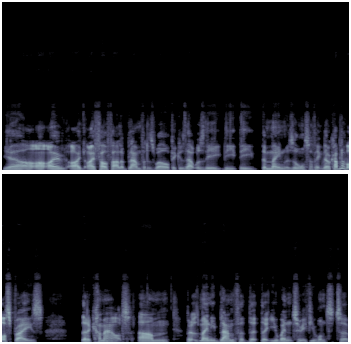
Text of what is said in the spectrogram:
Yeah, I, I I I fell foul of Blandford as well because that was the the the, the main resource. I think there were a couple of ospreys that had come out, um, but it was mainly Blandford that, that you went to if you wanted to,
